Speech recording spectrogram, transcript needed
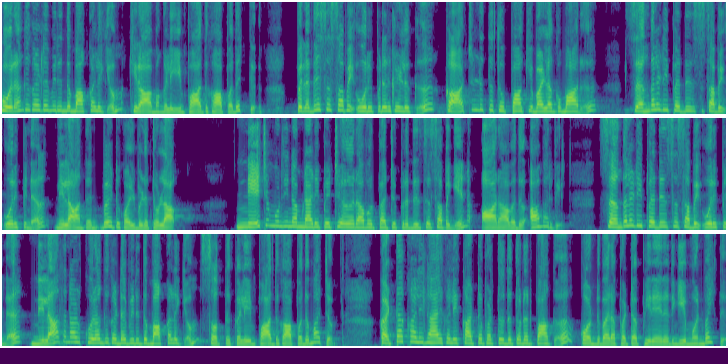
குரங்குகளிடமிருந்து மக்களையும் கிராமங்களையும் பாதுகாப்பதற்கு பிரதேச சபை உறுப்பினர்களுக்கு காற்றழுத்த துப்பாக்கி வழங்குமாறு செங்கலடி பிரதேச சபை உறுப்பினர் நிலாந்தன் வேண்டுகோள் விடுத்துள்ளார். நேற்று முன்தினம் நடைபெற்ற ஏறாவூர் பற்று பிரதேச சபையின் ஆறாவது அமர்வில் செங்கலடி பிரதேச சபை உறுப்பினர் நிலாந்தனால் விருது மக்களையும் சொத்துக்களையும் பாதுகாப்பது மற்றும் கட்டக்காலி நாய்களை கட்டுப்படுத்துவது தொடர்பாக கொண்டுவரப்பட்ட பிரேரணியை முன்வைத்து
